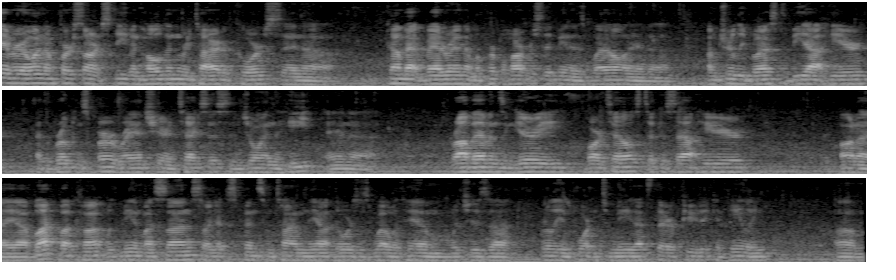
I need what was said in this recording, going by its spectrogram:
Hey everyone, I'm First Sergeant Steven Holden, retired of course, and uh, combat veteran. I'm a Purple Heart recipient as well, and uh, I'm truly blessed to be out here at the Broken Spur Ranch here in Texas, enjoying the heat. And uh, Rob Evans and Gary Bartels took us out here on a uh, black buck hunt with me and my son, so I got to spend some time in the outdoors as well with him, which is uh, really important to me. That's therapeutic and healing. Um,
